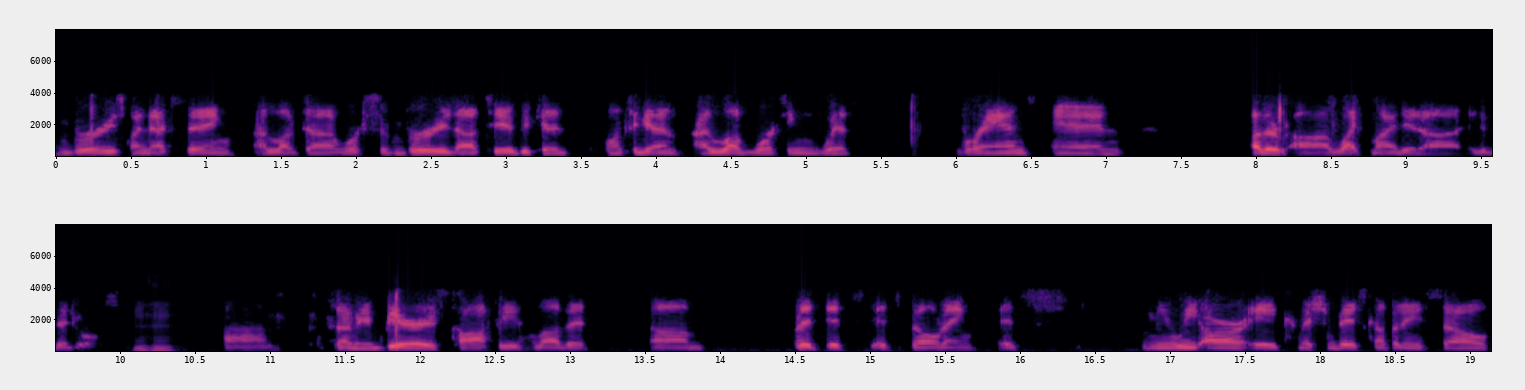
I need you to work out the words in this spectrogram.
breweries my next thing. I love to work some breweries out too because once again, I love working with brands and other uh, like-minded uh, individuals. hmm Um, so I mean, beer is coffee, love it. Um, but it, it's it's building. It's I mean, we are a commission-based company, so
